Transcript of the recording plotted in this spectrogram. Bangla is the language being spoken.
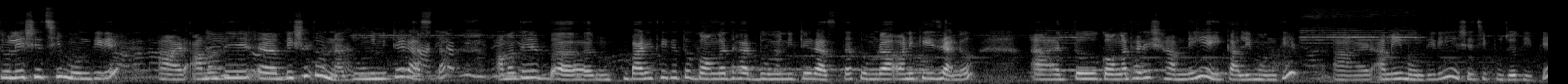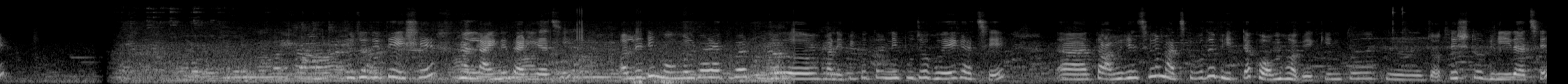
চলে এসেছি মন্দিরে আর আমাদের বেশি দূর না, দু মিনিটের রাস্তা। আমাদের বাড়ি থেকে তো গঙ্গাধার দু মিনিটের রাস্তা, তোমরা অনেকেই জানো। তো গঙ্গাধারের সামনেই এই কালী মন্দির, আর আমি মন্দিরেই এসেছি পুজো দিতে। পুজো দিতে এসে লাইনে দাঁড়িয়ে আছি। অলরেডি মঙ্গলবার একবার পুজো মানে বিপত্তারিণী পুজো হয়ে গেছে। তো আমি ভেবেছিলাম আজকে বোধহয় ভিড়টা কম হবে, কিন্তু যথেষ্ট ভিড় আছে।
